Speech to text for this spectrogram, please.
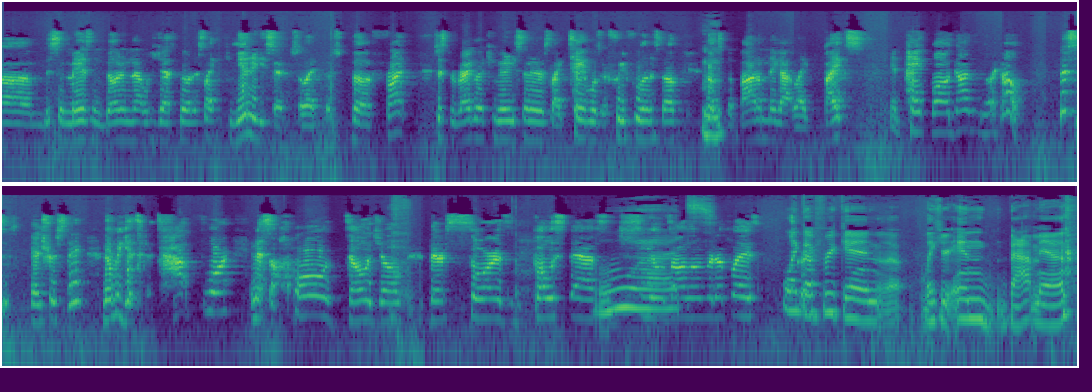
um, this amazing building that was just built. It's like a community center. So like the, the front, just the regular community center, there's like tables and free food and stuff. Goes to the bottom, they got like bikes and paintball guns. We're like, oh, this is interesting. Then we get to the top floor, and it's a whole dojo. There's swords, bow staffs, and shields all over the place. Like a freaking uh, like you're in Batman.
